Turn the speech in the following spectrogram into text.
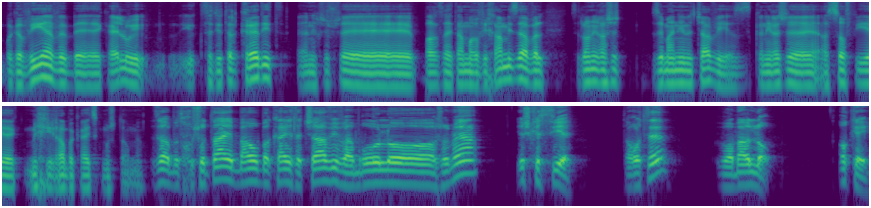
בגביע ובכאלו קצת יותר קרדיט, אני חושב שברסה הייתה מרוויחה מזה, אבל זה לא נראה שזה מעניין את שווי, אז כנראה שהסוף יהיה מכירה בקיץ כמו שאתה אומר. זהו, בתחושותיי באו בקיץ לצ'אבי ואמרו לו, שומע? יש כסייה. אתה רוצה? והוא אמר לא. אוקיי.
